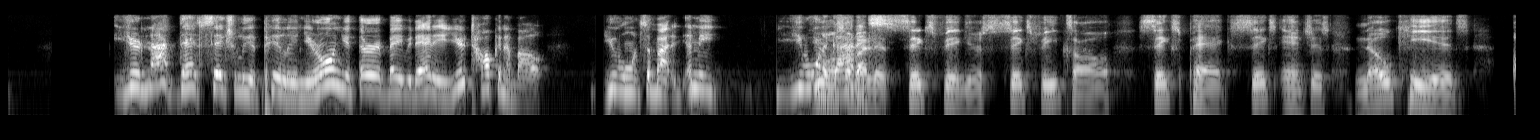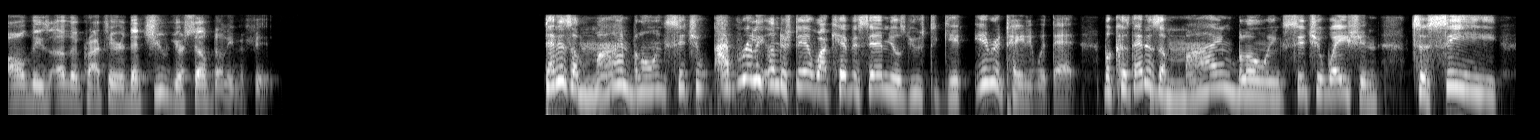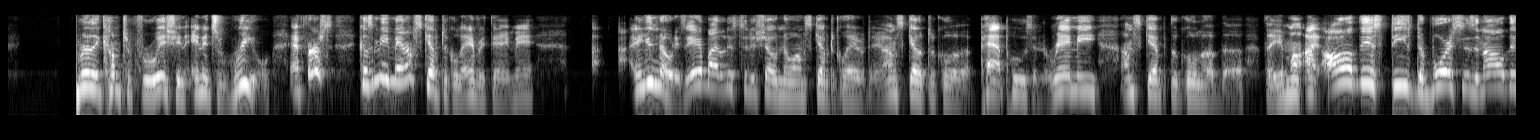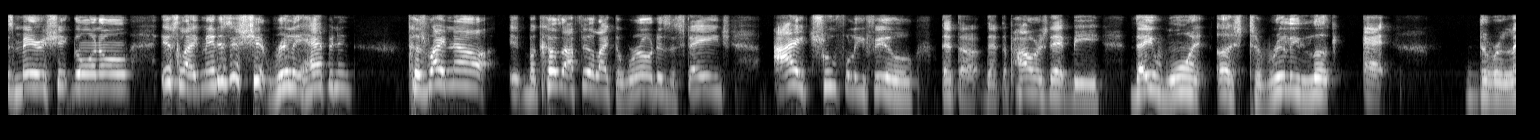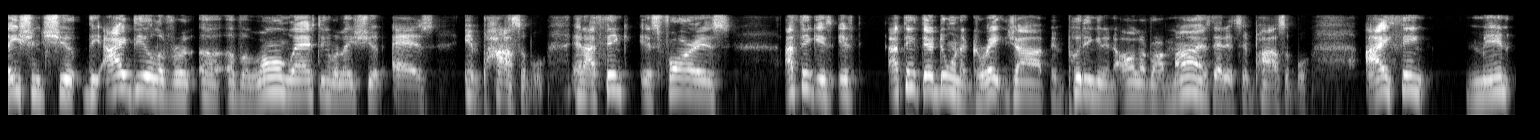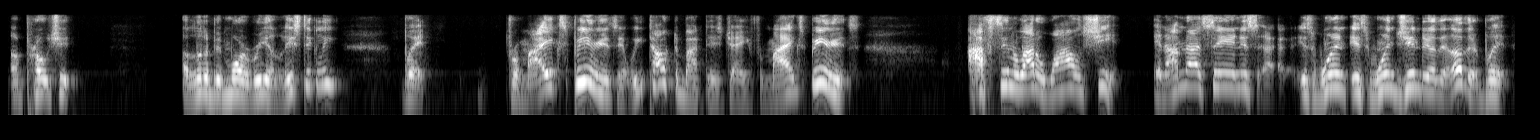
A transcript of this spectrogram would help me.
You're not that sexually appealing. You're on your third baby daddy, and you're talking about you want somebody. I mean, you want, you want a guy somebody that's, that's six figures, six feet tall, six pack, six inches, no kids, all these other criteria that you yourself don't even fit. that is a mind-blowing situation. I really understand why Kevin Samuels used to get irritated with that because that is a mind-blowing situation to see really come to fruition and it's real. At first, because me, man, I'm skeptical of everything, man. And you know this. Everybody listen to the show know I'm skeptical of everything. I'm skeptical of Papoose and Remy. I'm skeptical of the the amount I, all this, these divorces and all this marriage shit going on. It's like, man, is this shit really happening? Because right now, it, because I feel like the world is a stage, I truthfully feel that the that the powers that be they want us to really look at the relationship, the ideal of uh, of a long lasting relationship as impossible. And I think as far as I think is if I think they're doing a great job in putting it in all of our minds that it's impossible. I think men approach it a little bit more realistically, but from my experience, and we talked about this, Jay, from my experience, I've seen a lot of wild shit. And I'm not saying this uh, is one it's one gender or the other, but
